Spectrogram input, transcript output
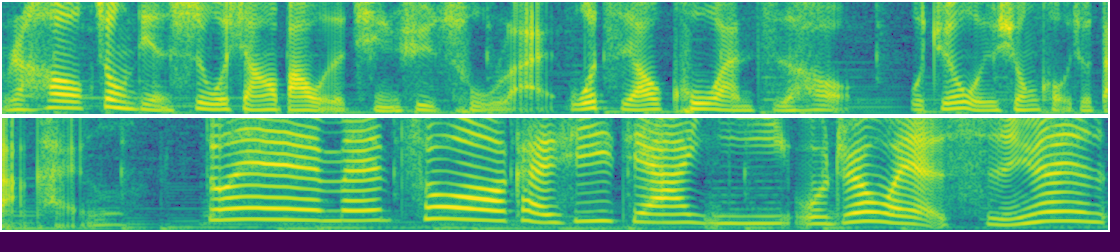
然后重点是我想要把我的情绪出来，我只要哭完之后，我觉得我的胸口就打开了。对，没错，凯西加一，我觉得我也是，因为。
